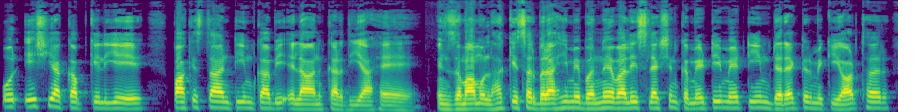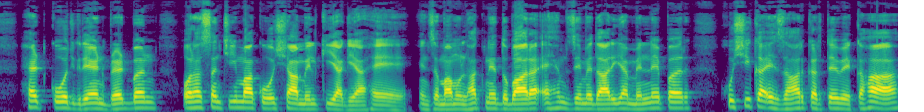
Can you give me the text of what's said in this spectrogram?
اور ایشیا کپ کے لیے پاکستان ٹیم کا بھی اعلان کر دیا ہے۔ انضمام الحق کی سربراہی میں بننے والی سلیکشن کمیٹی میں team director Mickey Arthur, head coach Grant Bradburn اور حسن چیمہ کو شامل کیا گیا ہے۔ انضمام الحق نے دوبارہ اہم ذمہ داریاں ملنے پر خوشی کا اظہار کرتے ہوئے کہا،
